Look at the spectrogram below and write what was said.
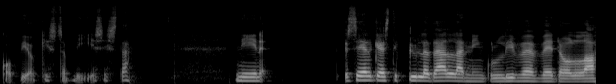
Kopiokissa-biisistä. Niin selkeästi kyllä tällä niin kuin live-vedolla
